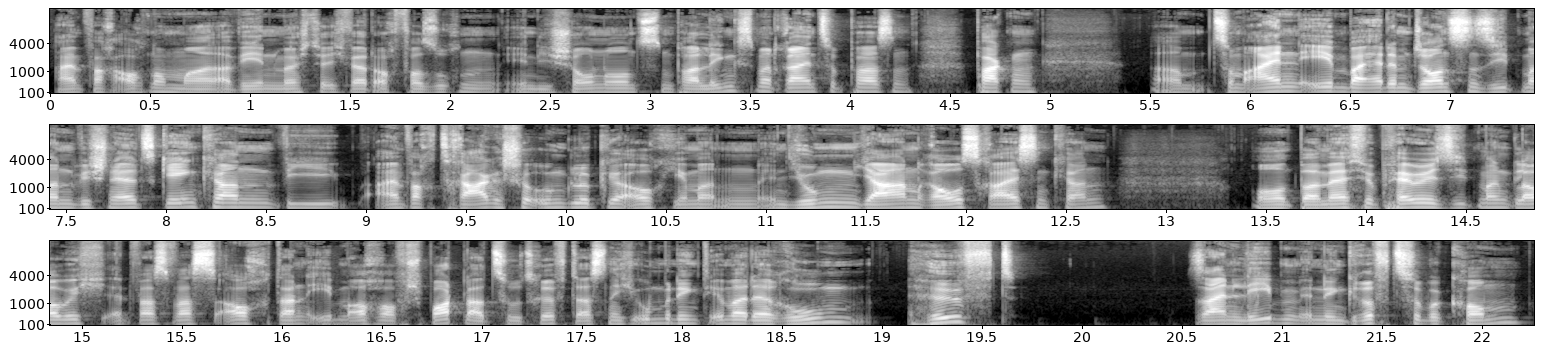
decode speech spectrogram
einfach auch nochmal erwähnen möchte. Ich werde auch versuchen, in die Shownotes ein paar Links mit reinzupassen, packen. Ähm, zum einen eben bei Adam Johnson sieht man, wie schnell es gehen kann, wie einfach tragische Unglücke auch jemanden in jungen Jahren rausreißen kann. Und bei Matthew Perry sieht man, glaube ich, etwas, was auch dann eben auch auf Sportler zutrifft, dass nicht unbedingt immer der Ruhm hilft, sein Leben in den Griff zu bekommen,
